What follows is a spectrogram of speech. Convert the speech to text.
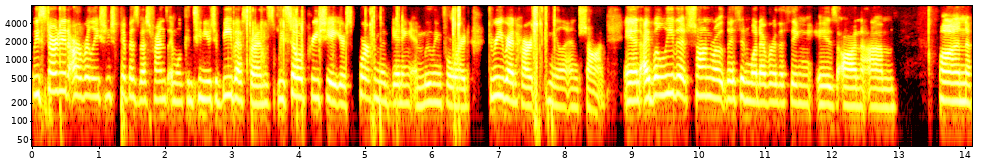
We started our relationship as best friends and will continue to be best friends. We so appreciate your support from the beginning and moving forward. Three red hearts, Camila and Shawn. And I believe that Shawn wrote this in whatever the thing is on um on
